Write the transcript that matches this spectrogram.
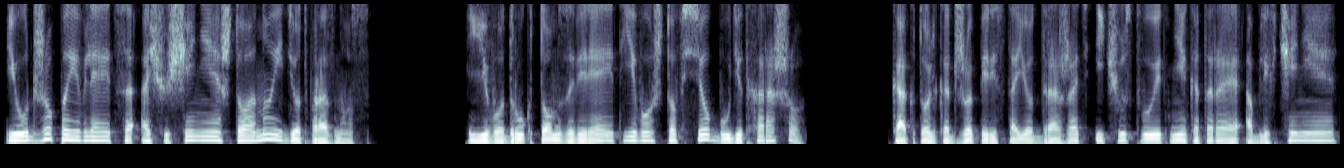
и у Джо появляется ощущение, что оно идет в разнос. Его друг Том заверяет его, что все будет хорошо. Как только Джо перестает дрожать и чувствует некоторое облегчение,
